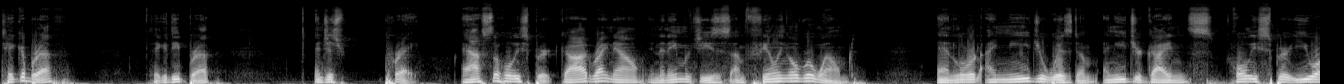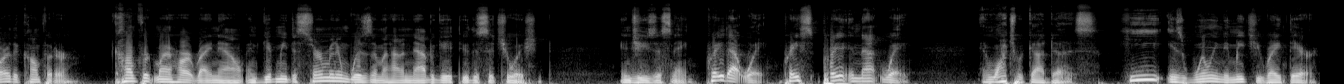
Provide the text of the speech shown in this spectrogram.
take a breath, take a deep breath, and just pray. Ask the Holy Spirit, God, right now, in the name of Jesus, I'm feeling overwhelmed. And Lord, I need your wisdom. I need your guidance. Holy Spirit, you are the comforter. Comfort my heart right now and give me discernment and wisdom on how to navigate through the situation. In Jesus' name. Pray that way. Pray, pray in that way and watch what God does. He is willing to meet you right there.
